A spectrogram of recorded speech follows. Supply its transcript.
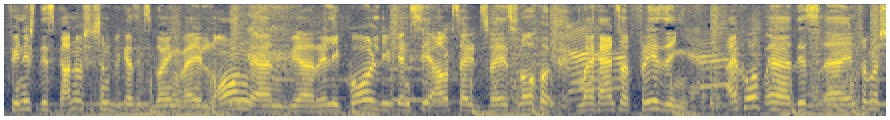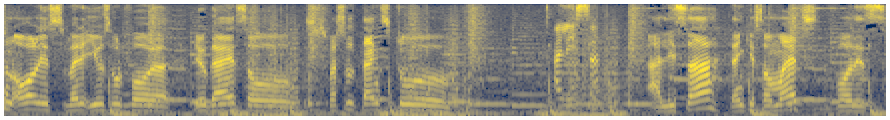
finish this conversation because it's going very long and we are really cold. You can see outside it's very snow. My hands are freezing. I hope uh, this uh, information all is very useful for uh, you guys. So special thanks to Alisa Alisa, thank you so much for this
